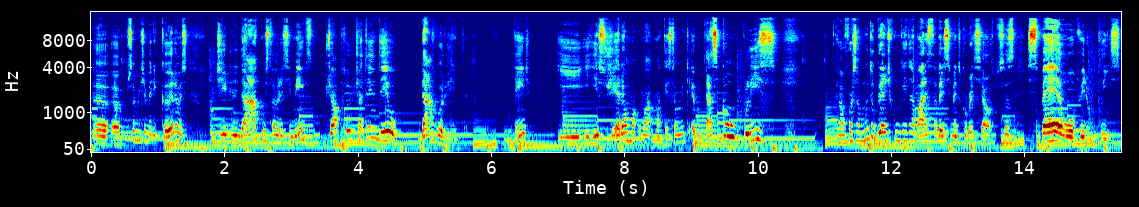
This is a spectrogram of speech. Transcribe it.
uh, uh, principalmente americana, mas de lidar com estabelecimentos, já a pessoa te atendeu, dá gorjeta entende? E, e isso gera uma, uma, uma, questão muito. Assim como o please é uma força muito grande com quem trabalha em estabelecimento comercial. As pessoas esperam ouvir um please,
